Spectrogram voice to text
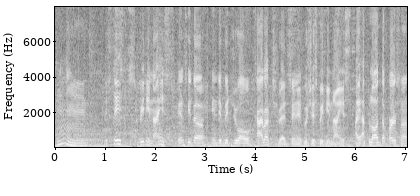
Hmm, This tastes pretty nice. You can see the individual carrot shreds in it, which is pretty nice. I applaud the person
